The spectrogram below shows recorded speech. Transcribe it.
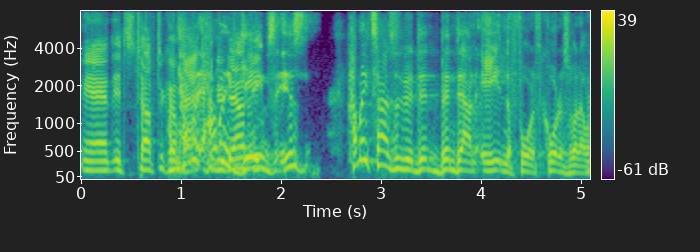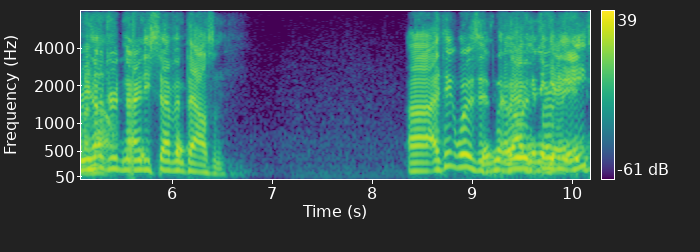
and it's tough to come how back. Many, how many games eight. is? How many times have we been down eight in the fourth quarter? Is what I want to know. Three hundred ninety-seven thousand. Uh, I think what is it? 0 and 38.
